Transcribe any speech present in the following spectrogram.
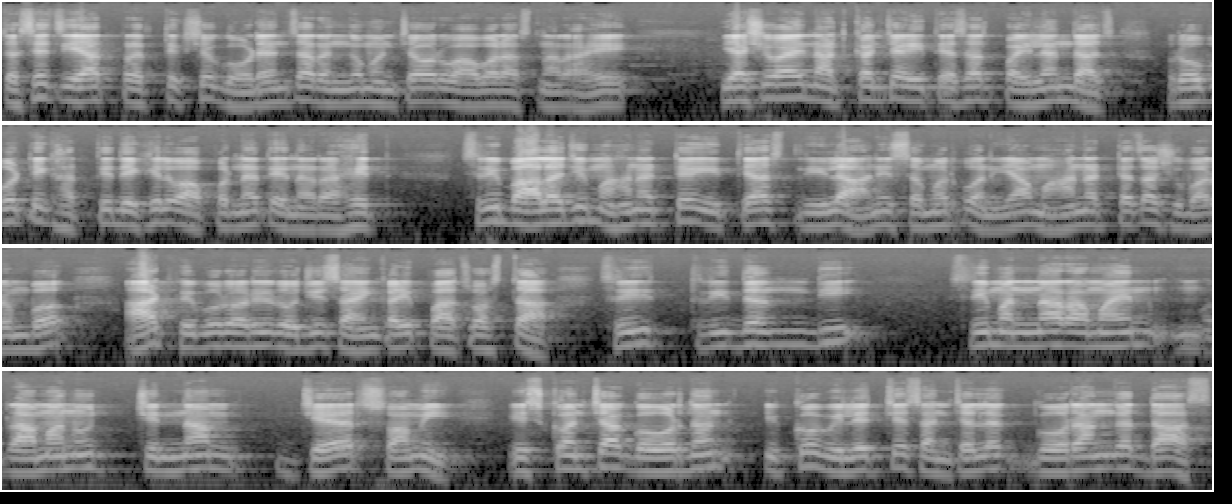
तसेच यात प्रत्यक्ष घोड्यांचा रंगमंचावर वावर असणार आहे. याशिवाय नाटकांच्या इतिहासात पहिल्यांदाच रोबोटिक हत्ती देखील वापरण्यात येणार आहेत. श्री बालाजी महानाट्य इतिहास लीला आणि समर्पण या महानाट्याचा शुभारंभ आठ फेब्रुवारी रोजी सायंकाळी पाच वाजता श्री त्रिदंदी श्रीमन्ना रामायण रामानुज चिन्ना जयर स्वामी इस्कॉनच्या गोवर्धन इको विलेजचे संचालक गौरांग दास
